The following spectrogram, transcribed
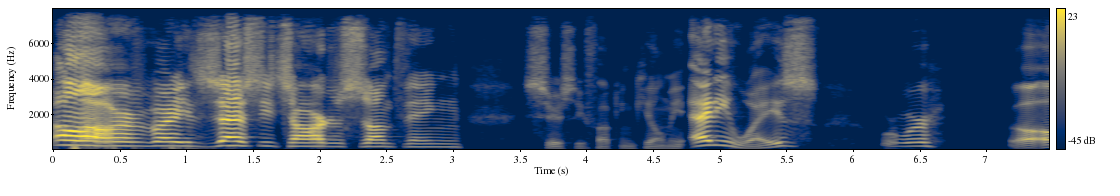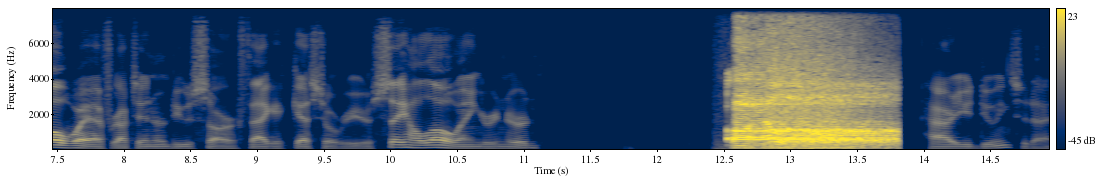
Hello, everybody. It's Zestytard or something. Seriously, fucking kill me. Anyways, we're. we're oh, oh, wait, I forgot to introduce our faggot guest over here. Say hello, Angry Nerd. Uh, hello. How are you doing today?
